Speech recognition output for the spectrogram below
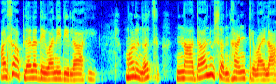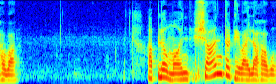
असं आपल्याला देवाने दिलं आहे. म्हणूनच नादानुसंधान ठेवायला हवा. आपलं मन शांत ठेवायला हवं.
